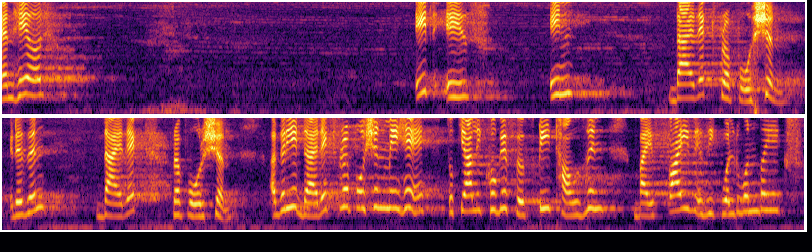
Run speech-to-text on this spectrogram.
and here it is in direct proportion. It is in direct proportion. अगर ये डायरेक्ट प्रपोर्शन में है तो क्या लिखोगे? Fifty thousand by five is equal to one by x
